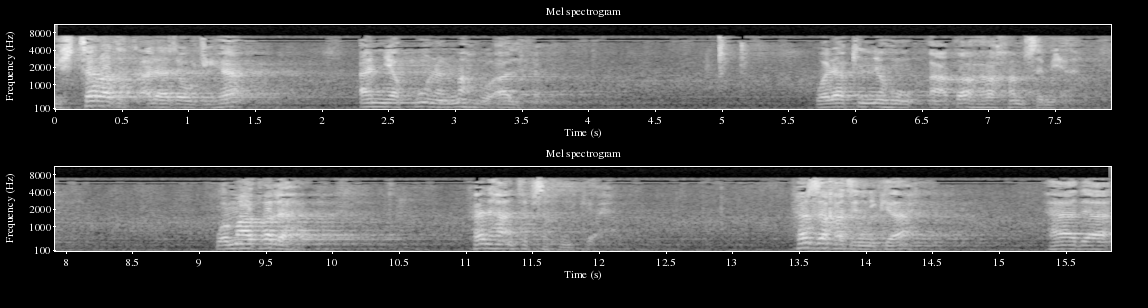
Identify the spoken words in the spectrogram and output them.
اشترطت على زوجها أن يكون المهر ألفا ولكنه أعطاها خمسمائة وما طلها. فلها أن تفسخ النكاح. فسخت النكاح هذا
